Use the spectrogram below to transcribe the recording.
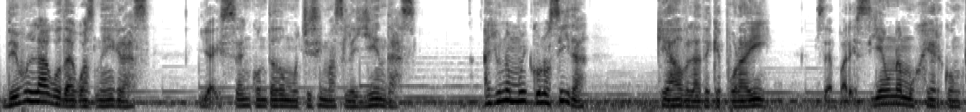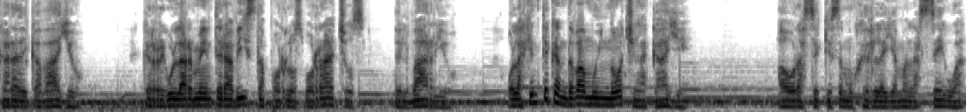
de un lago de aguas negras y ahí se han contado muchísimas leyendas. Hay una muy conocida que habla de que por ahí se aparecía una mujer con cara de caballo, que regularmente era vista por los borrachos del barrio o la gente que andaba muy noche en la calle. Ahora sé que esa mujer la llaman la cegua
